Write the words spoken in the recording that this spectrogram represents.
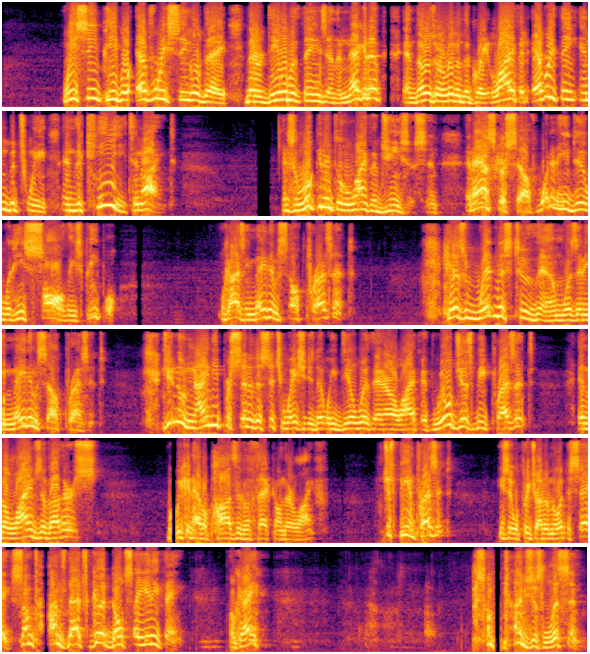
We see people every single day that are dealing with things in the negative and those who are living the great life and everything in between. And the key tonight is looking into the life of Jesus and, and ask ourselves, what did he do when he saw these people? Well, guys, he made himself present. His witness to them was that he made himself present. Do you know 90% of the situations that we deal with in our life, if we'll just be present, in the lives of others, we can have a positive effect on their life. Just being present. You say, well, preacher, I don't know what to say. Sometimes that's good. Don't say anything. Okay? Sometimes just listen.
